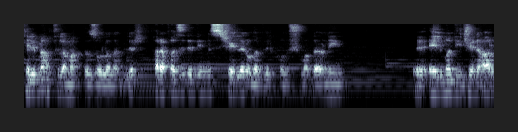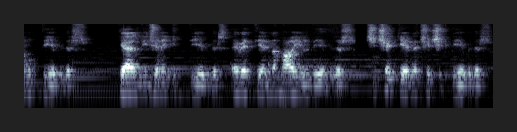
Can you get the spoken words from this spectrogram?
kelime hatırlamakta zorlanabilir. Parafazi dediğimiz şeyler olabilir konuşmada. Örneğin e, elma diyeceğine armut diyebilir. Gel diyeceğine git diyebilir. Evet yerine hayır diyebilir. Çiçek yerine çeçik diyebilir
